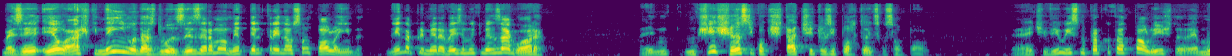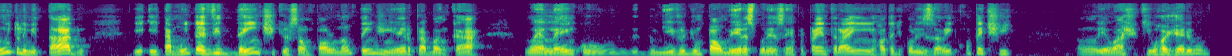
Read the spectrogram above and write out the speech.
Mas eu acho que nenhuma das duas vezes era momento dele treinar o São Paulo ainda. Nem na primeira vez e muito menos agora. Ele não tinha chance de conquistar títulos importantes com o São Paulo. A gente viu isso no próprio Campeonato Paulista. É muito limitado e está muito evidente que o São Paulo não tem dinheiro para bancar um elenco do nível de um Palmeiras, por exemplo, para entrar em rota de colisão e competir. Então, eu acho que o Rogério,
